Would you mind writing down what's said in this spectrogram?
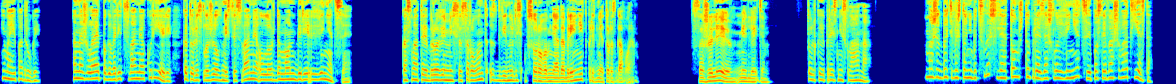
и моей подругой. Она желает поговорить с вами о курьере, который служил вместе с вами у лорда Монбери в Венеции». Косматые брови миссис Роланд сдвинулись в суровом неодобрении к предмету разговора. «Сожалею, миледи», — только и произнесла она. «Может быть, вы что-нибудь слышали о том, что произошло в Венеции после вашего отъезда?»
